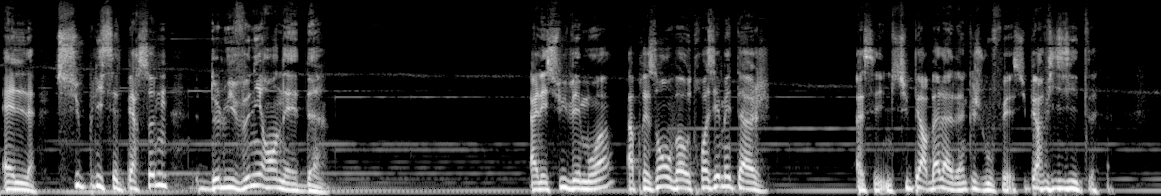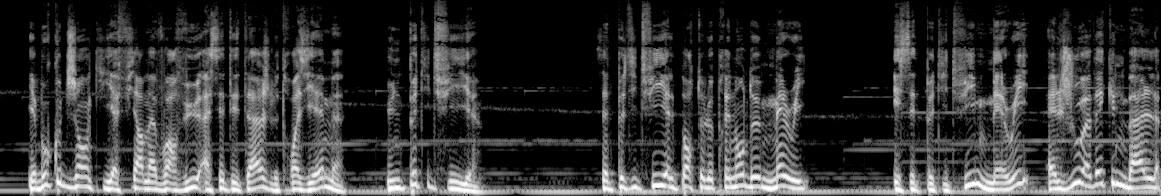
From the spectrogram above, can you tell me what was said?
Elle supplie cette personne de lui venir en aide. Allez, suivez-moi. À présent, on va au troisième étage. Ah, c'est une super balade hein, que je vous fais, super visite. Il y a beaucoup de gens qui affirment avoir vu à cet étage, le troisième, une petite fille. Cette petite fille, elle porte le prénom de Mary. Et cette petite fille, Mary, elle joue avec une balle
